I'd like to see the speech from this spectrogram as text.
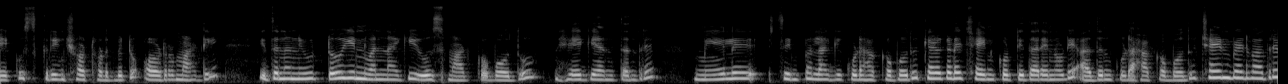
ಬೇಕು ಸ್ಕ್ರೀನ್ಶಾಟ್ ಹೊಡೆದ್ಬಿಟ್ಟು ಆರ್ಡ್ರ್ ಮಾಡಿ. ಇದನ್ನು ನೀವು ಟೂ ಇನ್ ಒನ್ ಆಗಿ ಯೂಸ್ ಮಾಡ್ಕೋಬೋದು. ಹೇಗೆ ಅಂತಂದರೆ ಮೇಲೆ ಸಿಂಪಲ್ ಆಗಿ ಕೂಡ ಹಾಕೋಬೋದು ಕೆಳಗಡೆ ಚೈನ್ ಕೊಟ್ಟಿದ್ದಾರೆ ನೋಡಿ, ಅದನ್ನು ಕೂಡ ಹಾಕೋಬೋದು ಚೈನ್ ಬೇಡವಾದರೆ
